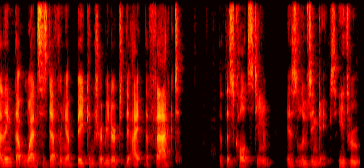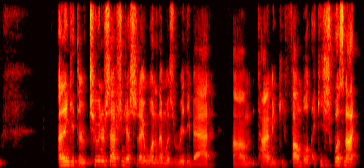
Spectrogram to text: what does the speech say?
I think that Wentz is definitely a big contributor to the the fact that this Colts team is losing games. He threw, I think he threw two interceptions yesterday. One of them was really bad um, timing. He fumbled. Like he just was not.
